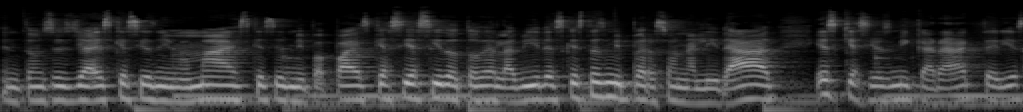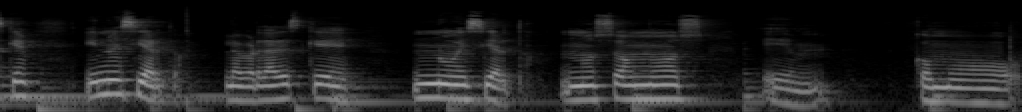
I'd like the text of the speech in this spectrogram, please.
entonces ya es que así es mi mamá, es que así es mi papá, es que así ha sido toda la vida, es que esta es mi personalidad, es que así es mi carácter y es que, y no es cierto, la verdad es que no es cierto, no somos em, como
